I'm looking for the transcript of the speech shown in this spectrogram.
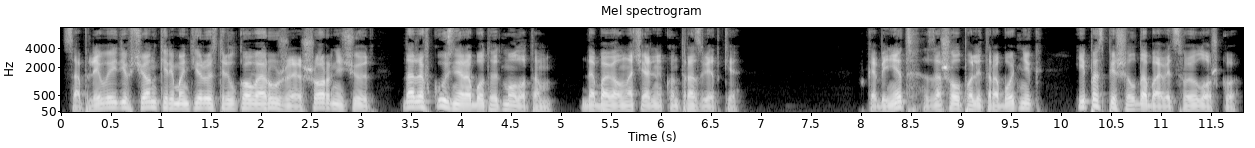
Сопливые девчонки ремонтируют стрелковое оружие, шорничают, даже в кузне работают молотом, добавил начальник контрразведки. Кабинет зашел политработник и поспешил добавить свою ложку.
